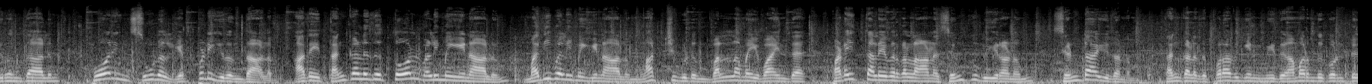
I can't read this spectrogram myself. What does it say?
இருந்தாலும் போரின் சூழல் எப்படி இருந்தாலும் அதை தங்களது தோல் வலிமையினாலும் மதி வலிமையினாலும் மாற்றிவிடும் வல்லமை வாய்ந்த படைத்தலைவர்களான செங்கு வீரனும் செண்டாயுதனும் தங்களது புறவியின் மீது அமர்ந்து கொண்டு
